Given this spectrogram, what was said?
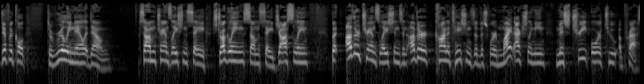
difficult to really nail it down. Some translations say struggling, some say jostling. But other translations and other connotations of this word might actually mean mistreat or to oppress.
